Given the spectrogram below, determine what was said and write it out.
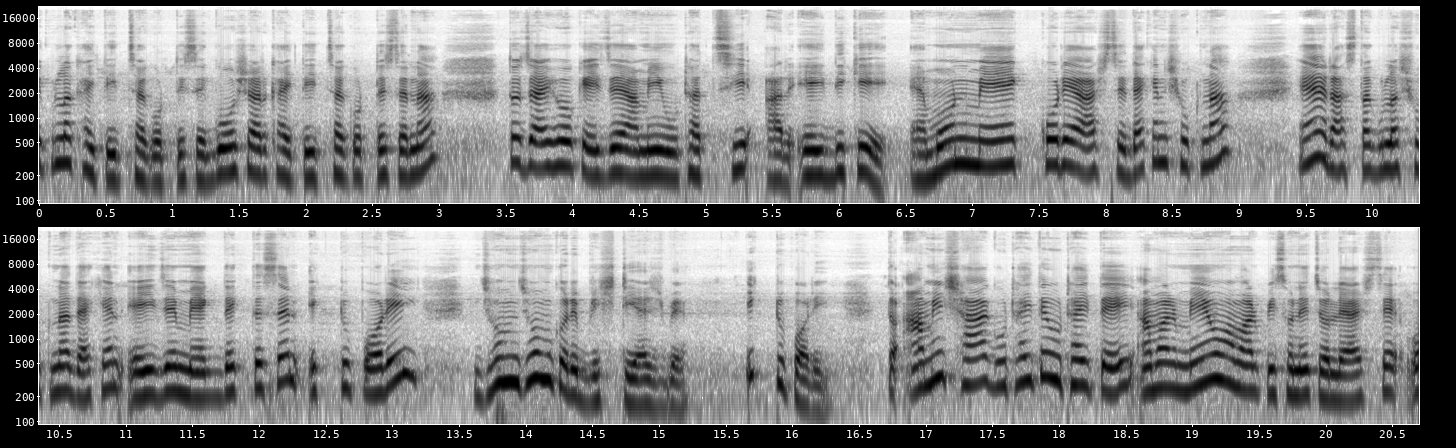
এগুলো খাইতে ইচ্ছা করতেছে, গোশ আর খাইতে ইচ্ছা করতেছে না। তো যাই হোক, এই যে আমি উঠাচ্ছি আর এই দিকে এমন মেঘ করে আসছে, দেখেন শুকনা? হ্যাঁ রাস্তাগুলো শুকনা, দেখেন, এই যে মেঘ দেখতেছেন, একটু পরেই ঝুমঝুম করে বৃষ্টি আসবে। একটু পরেই। তো আমি শাক উঠাইতে উঠাইতেই আমার মেয়েও আমার পিছনে চলে আসছে ও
